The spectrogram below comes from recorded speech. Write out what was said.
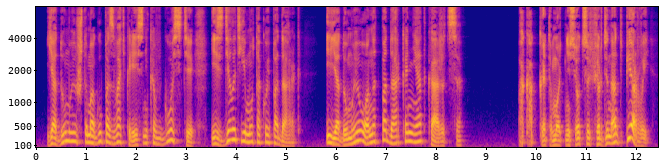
– «я думаю, что могу позвать крестника в гости и сделать ему такой подарок. И я думаю, он от подарка не откажется». «А как к этому отнесется Фердинанд Первый?» –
